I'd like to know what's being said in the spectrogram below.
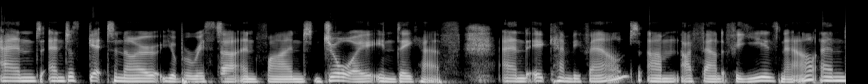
and and just get to know your barista and find joy in decaf. And it can be found. Um, I've found it for years now and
